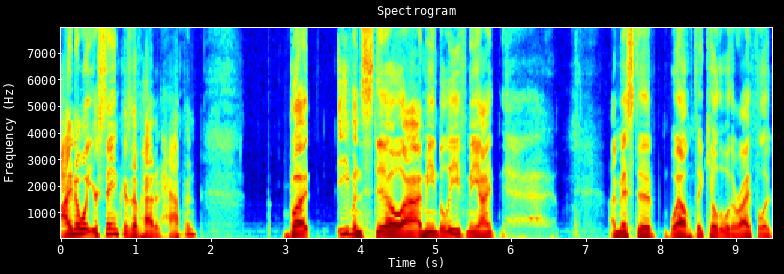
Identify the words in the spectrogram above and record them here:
I know what you're saying because I've had it happen, but even still, I I mean, believe me, I I missed a well. They killed it with a rifle, a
